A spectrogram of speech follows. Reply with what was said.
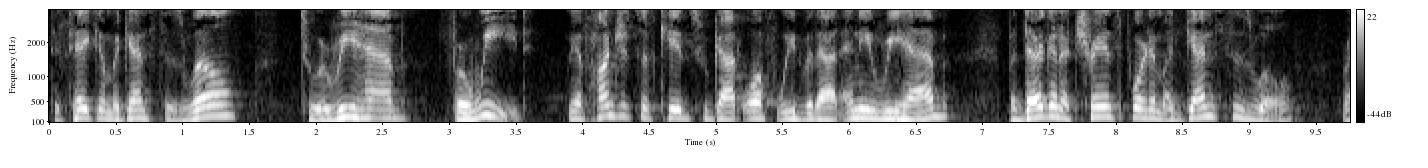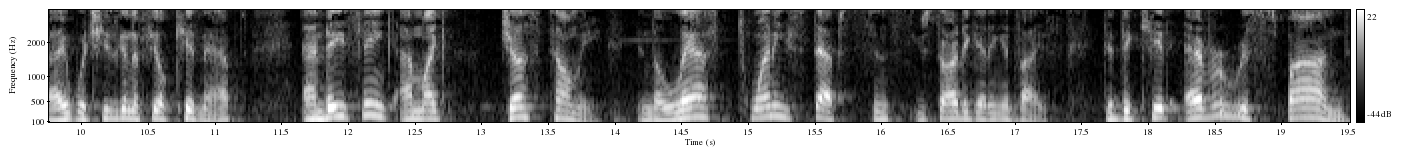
to take him against his will to a rehab for weed. We have hundreds of kids who got off weed without any rehab, but they're going to transport him against his will, right? Which he's going to feel kidnapped. And they think, I'm like, just tell me, in the last 20 steps since you started getting advice, did the kid ever respond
